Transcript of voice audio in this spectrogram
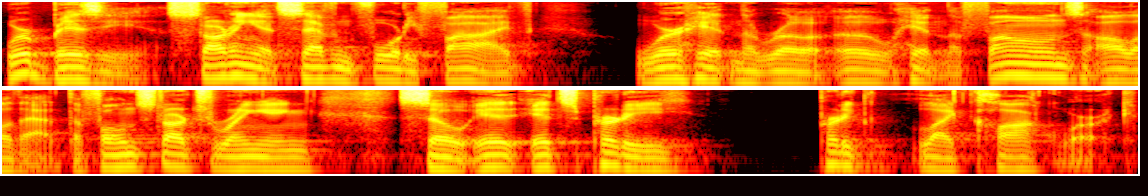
we're busy. Starting at 7:45, we're hitting the road, oh, hitting the phones, all of that. The phone starts ringing, so it, it's pretty, pretty like clockwork.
